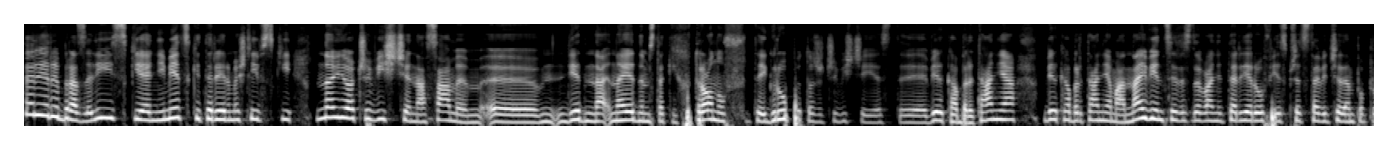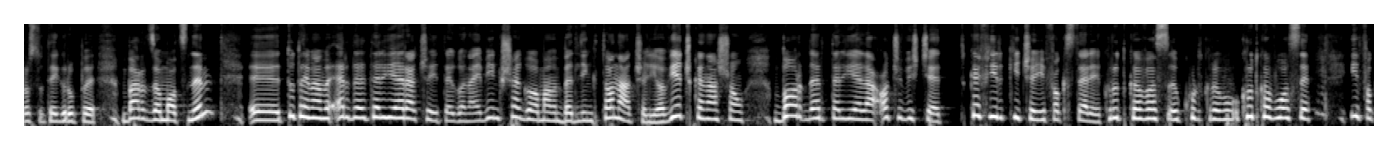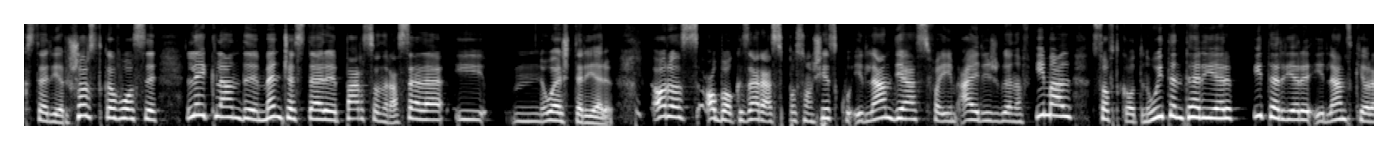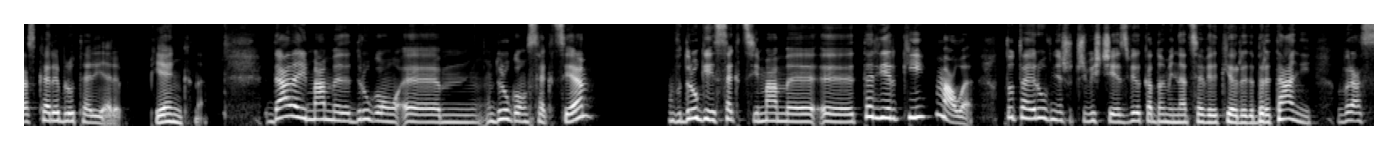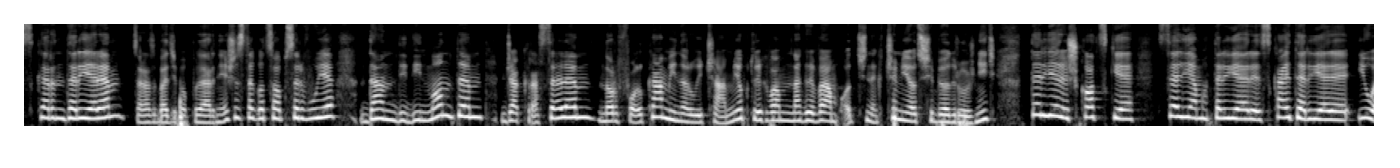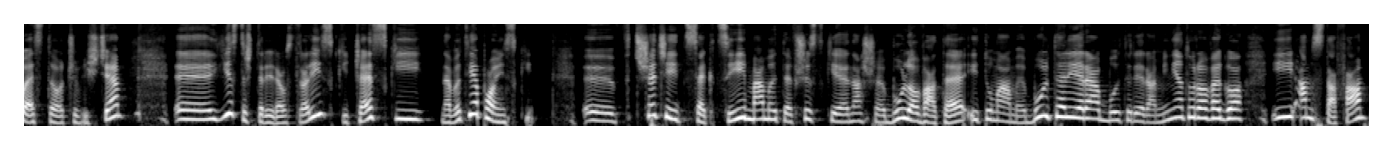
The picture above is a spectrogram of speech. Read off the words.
teriery brazylijskie, niemiecki terier myśliwski, no i oczywiście na samym, y, na jednym z takich tronów tej grupy to rzeczywiście jest y, Wielka Brytania. Wielka Brytania ma najwięcej zdecydowanie terierów, jest przedstawicielem po prostu tej grupy bardzo mocnym. Y, tutaj mamy Erdel Terriera, czyli tego największego, mamy Bedlingtona, czyli owieczkę naszą, Border Terriera, oczywiście kefirki, czyli Fox Terrier krótkowłosy, krótkowłosy i Fox Terrier szorstkowłosy, Lakelandy, Manchester Terriery, Parson Russelle i mm, Welsh Terriery. Oraz obok, zaraz po sąsiedzku Irlandia, swoim Irish Glen of Imal, Soft Cotton Witten Terrier i Terriery irlandzkie oraz Kerry Blue Terriery. Piękne. Dalej mamy drugą, drugą sekcję w drugiej sekcji mamy y, terierki małe. Tutaj również oczywiście jest wielka dominacja Wielkiej Brytanii wraz z Kern Terrierem, coraz bardziej popularniejszy z tego co obserwuję, Dandy Dinmontem, Jack Russellem, Norfolkami, Norwichami, o których Wam nagrywałam odcinek czym je od siebie odróżnić, teriery szkockie, Seliam Terriery, Sky Terriery i Westy oczywiście. Y, jest też terrier australijski, czeski, nawet japoński. Y, w trzeciej sekcji mamy te wszystkie nasze bólowate i tu mamy bull terriera, miniaturowego i amstaffa.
